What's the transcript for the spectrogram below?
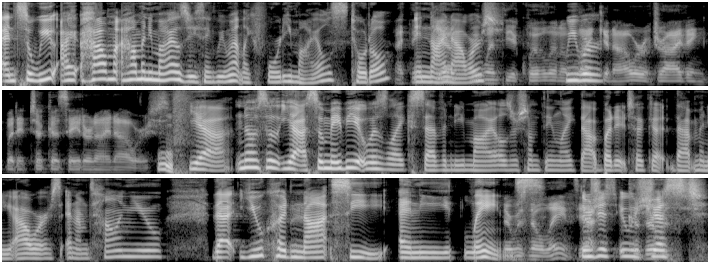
and so we I how how many miles do you think we went? Like 40 miles total I think in 9 yeah, hours? we went the equivalent of We like were- an hour of driving, but it took us eight or nine hours. Oof. Yeah. No, so yeah, so maybe it was like 70 miles or something like that, but it took uh, that many hours. And I'm telling you that you could not see any lanes. There was no lanes. There was just- it was there just-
